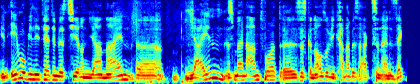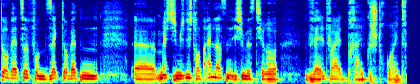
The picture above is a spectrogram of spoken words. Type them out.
In E-Mobilität investieren, ja, nein. Äh, jein ist meine Antwort. Äh, es ist genauso wie Cannabis-Aktien eine Sektorwette. Von Sektorwetten äh, möchte ich mich nicht darauf einlassen. Ich investiere weltweit breit gestreut.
